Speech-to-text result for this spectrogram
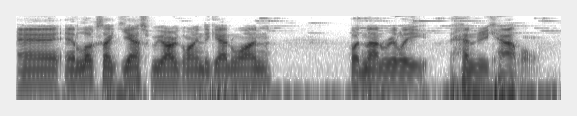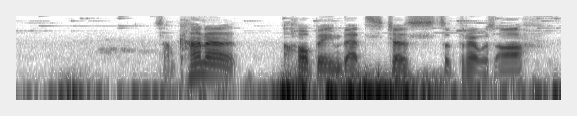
And it looks like yes, we are going to get one, but not really Henry Cavill. So I'm kind of hoping that's just to throw us off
